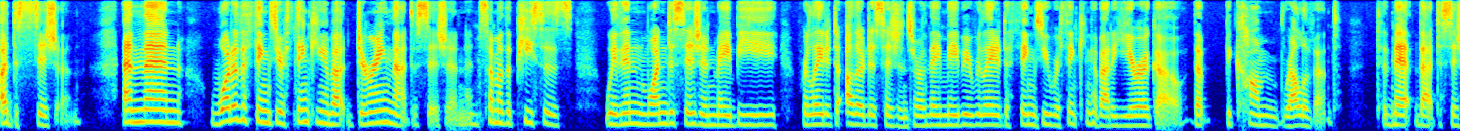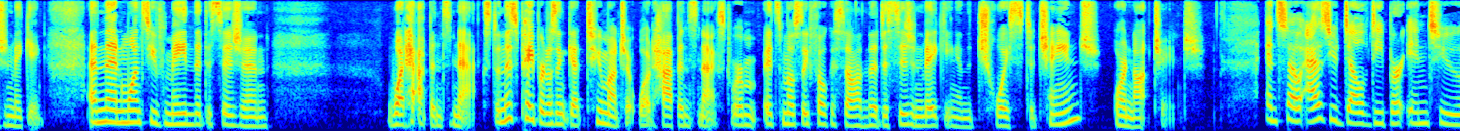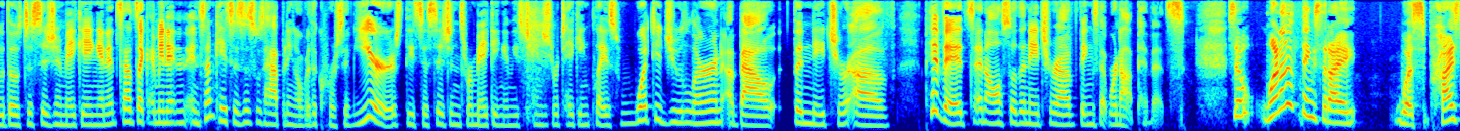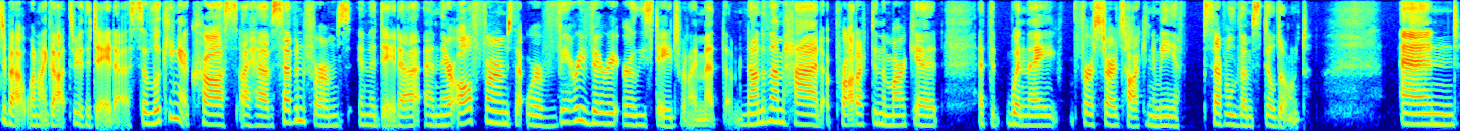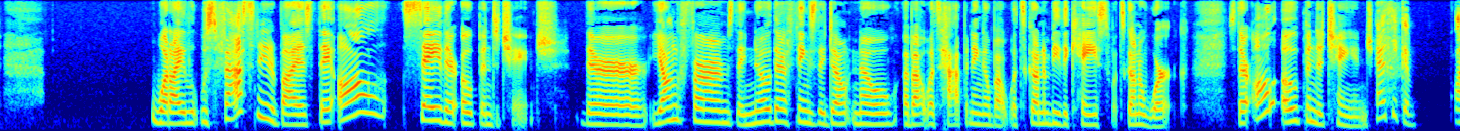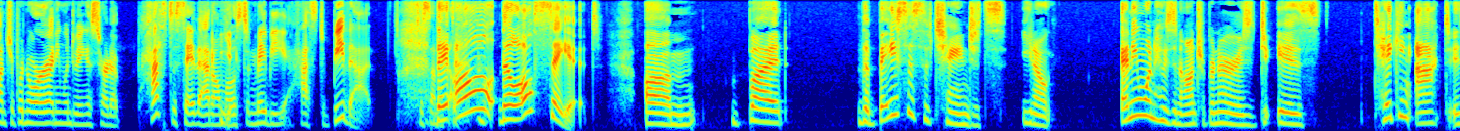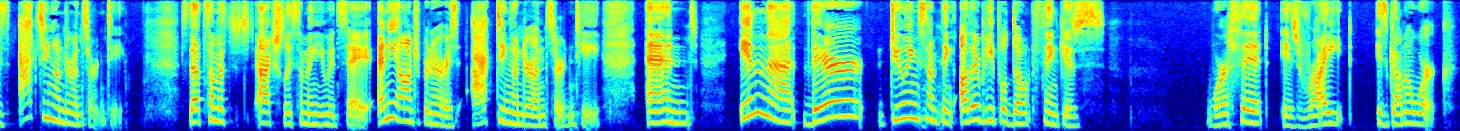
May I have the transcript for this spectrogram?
a decision. And then what are the things you're thinking about during that decision? And some of the pieces within one decision may be related to other decisions, or they may be related to things you were thinking about a year ago that become relevant to that decision making. And then once you've made the decision, what happens next. And this paper doesn't get too much at what happens next, where it's mostly focused on the decision making and the choice to change or not change. And so, as you delve deeper into those decision making, and it sounds like, I mean, in, in, some cases, this was happening over the course of years, these decisions were making and these changes were taking place. What did you learn about the nature of pivots and also the nature of things that were not pivots? So, one of the things that I was surprised about when I got through the data. So, looking across, I have seven firms in the data, and they're all firms that were very, very early stage when I met them. None of them had a product in the market at the when they first started talking to me. Several of them still don't. And what I was fascinated by is they all say they're open to change. They're young firms. They know there are things they don't know about what's happening, about what's going to be the case, what's going to work. So they're all open to change. I think entrepreneur, or anyone doing a startup has to say that almost, yeah. and maybe it has to be that. To they extent. all they'll all say it, um, but the basis of change, it's you know, anyone who's an entrepreneur is is taking act is acting under uncertainty. So that's actually something you would say. Any entrepreneur is acting under uncertainty, and in that they're doing something other people don't think is worth it, is right, is gonna work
